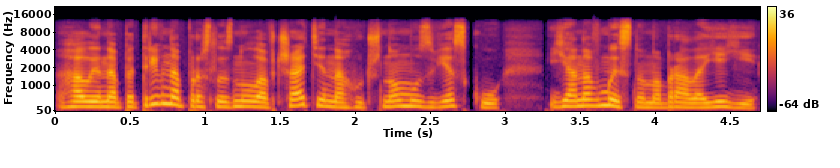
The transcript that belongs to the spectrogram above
Галина Петрівна прослизнула в чаті на гучному зв'язку. Я навмисно набрала її.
